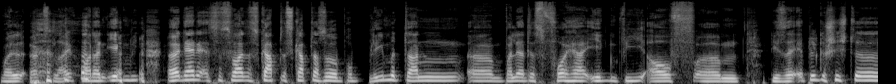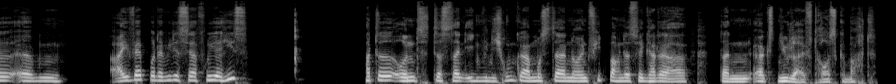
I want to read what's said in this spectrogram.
Weil Irks Live war dann irgendwie, äh, nein, es, es war, es gab, es gab da so Probleme dann, äh, weil er das vorher irgendwie auf ähm, diese Apple-Geschichte, ähm, iWeb oder wie das ja früher hieß, hatte und das dann irgendwie nicht rumkam, musste er einen neuen Feed machen, deswegen hat er dann Irks New Life draus gemacht.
